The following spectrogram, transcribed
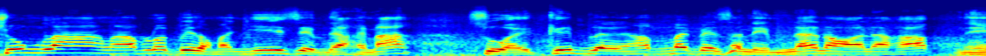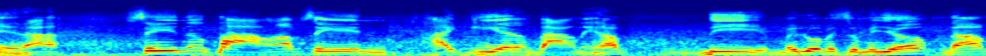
ช่วงล่างนะครับรถปี 2020 เนี่ยเห็นไหมสวยกริปเลยนะครับ ไม่เป็นสนิมแน่นอนนะครับ นี่นะซีนต่างๆนะครับซีนท้ายเกียร์ต่างๆนี่ครับดีไม่รวมไม่ซึมไม่เยอะนะครับ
